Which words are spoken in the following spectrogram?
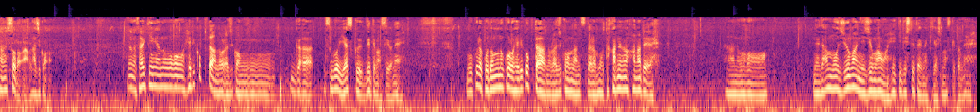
楽しそうだな、ラジコン。なんか最近あのヘリコプターのラジコンがすごい安く出てますよね。僕ら子供の頃ヘリコプターのラジコンなんつったらもう高値の花であの値段も10万20万は平気でしてたような気がしますけどね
